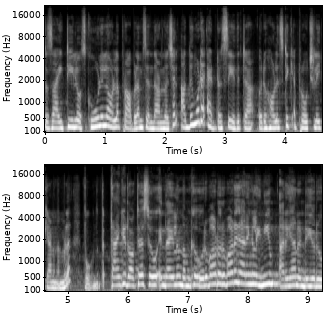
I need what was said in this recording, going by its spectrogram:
സൊസൈറ്റിയിലോ സ്കൂളിലോ ഉള്ള പ്രോബ്ലംസ് എന്താണെന്ന് വെച്ചാൽ അതും കൂടെ അഡ്രസ്സ് ചെയ്തിട്ട് ഒരു ഹോളിസ്റ്റിക് അപ്രോച്ചിലേക്കാണ് നമ്മൾ പോകുന്നത്. താങ്ക് യു ഡോക്ടർ സോ എന്തായാലും നമുക്ക് ഒരുപാട് ഒരുപാട് കാര്യങ്ങൾ ഇനിയും അറിയാനുണ്ട് ഈ ഒരു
